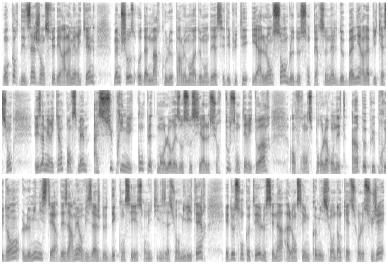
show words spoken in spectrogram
ou encore des agences fédérales américaines. Même chose au Danemark où le Parlement a demandé à ses députés et à l'ensemble de son personnel de bannir l'application. Les Américains pensent même à supprimer complètement le réseau social sur tout son territoire. En France, pour l'heure, on est un peu plus prudent. Le ministère ministère des Armées envisage de déconseiller son utilisation militaire et de son côté, le Sénat a lancé une commission d'enquête sur le sujet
